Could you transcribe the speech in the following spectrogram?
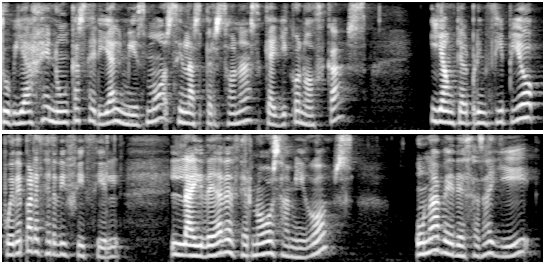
tu viaje nunca sería el mismo sin las personas que allí conozcas. Y aunque al principio puede parecer difícil la idea de hacer nuevos amigos, una vez estás allí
